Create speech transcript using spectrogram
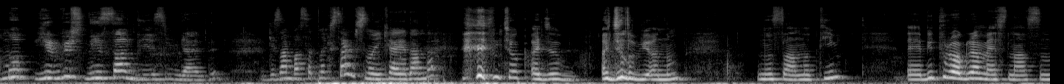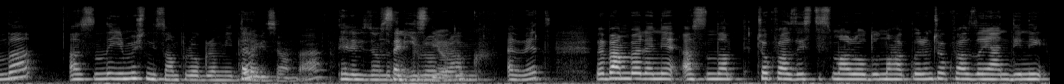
ama 23 Nisan diyesim geldi. Gizem bahsetmek ister misin o hikayeden de? çok acı acılı bir anım. Nasıl anlatayım? Ee, bir program esnasında aslında 23 Nisan programıydı. Televizyonda. Televizyonda Seni bir program. izliyorduk. Evet. Ve ben böyle hani aslında çok fazla istismar olduğunu, hakların çok fazla yendiğini,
